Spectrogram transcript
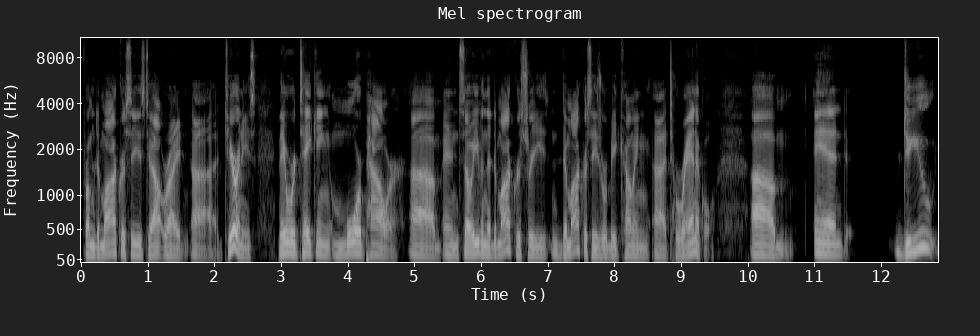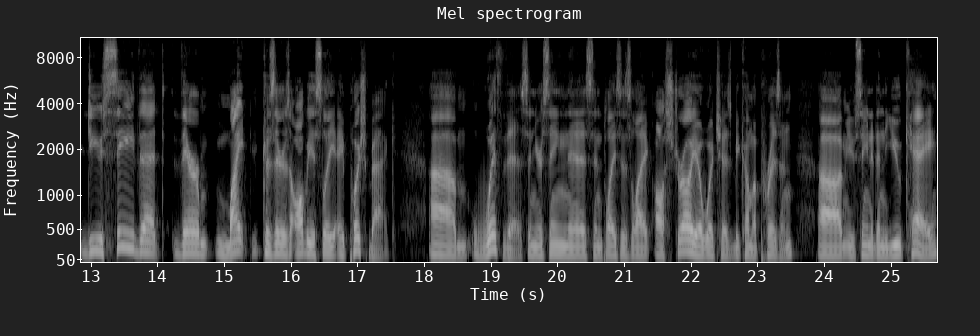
from democracies to outright uh, tyrannies, they were taking more power, um, and so even the democracies democracies were becoming uh, tyrannical. Um, and do you do you see that there might because there's obviously a pushback um, with this, and you're seeing this in places like Australia, which has become a prison. Um, you've seen it in the UK,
